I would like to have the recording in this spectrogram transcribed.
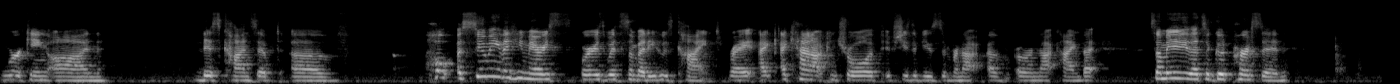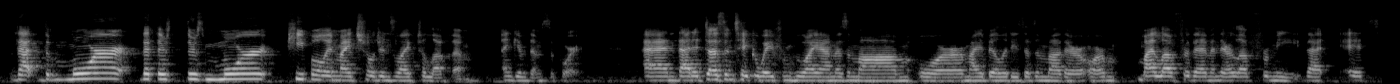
working on this concept of assuming that he marries or is with somebody who's kind right? I, I cannot control if, if she's abusive or not or not kind but somebody that's a good person that the more that there's there's more people in my children's life to love them and give them support and that it doesn't take away from who I am as a mom or my abilities as a mother or my love for them and their love for me that it's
